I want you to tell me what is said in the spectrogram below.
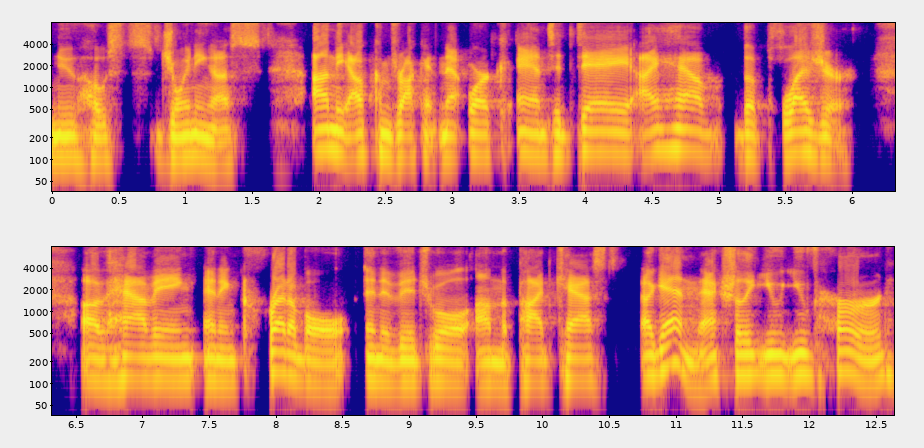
new hosts joining us on the Outcomes Rocket Network. And today I have the pleasure of having an incredible individual on the podcast. Again, actually, you you've heard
